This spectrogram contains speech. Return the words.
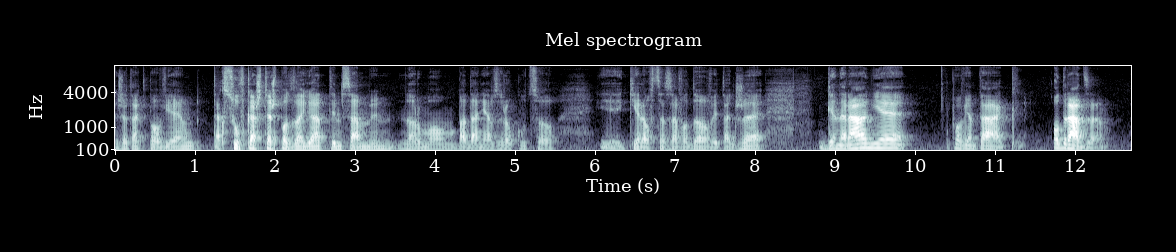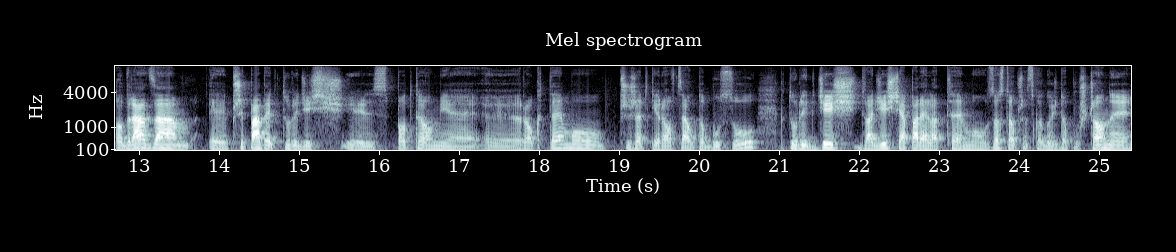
że tak powiem, taksówkarz też podlega tym samym normom badania wzroku, co y, kierowca zawodowy. Także generalnie powiem tak, odradzam. Odradzam y, przypadek, który gdzieś y, spotkał mnie y, rok temu. Przyszedł kierowca autobusu, który gdzieś 20 parę lat temu został przez kogoś dopuszczony.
